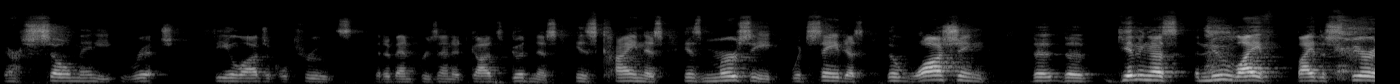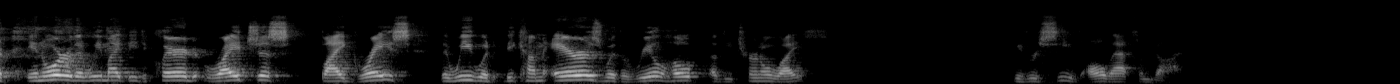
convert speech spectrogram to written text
there are so many rich theological truths that have been presented God's goodness, His kindness, His mercy, which saved us, the washing, the, the giving us a new life by the Spirit in order that we might be declared righteous by grace, that we would become heirs with a real hope of eternal life. We've received all that from God.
